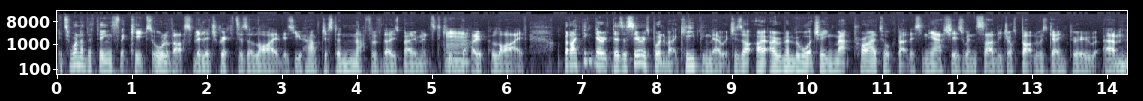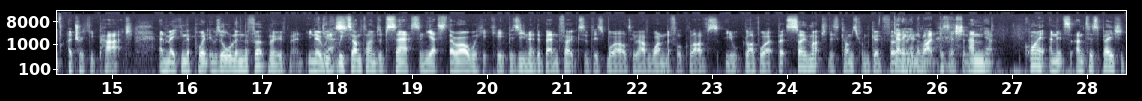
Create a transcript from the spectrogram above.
it's one of the things that keeps all of us village cricketers alive is you have just enough of those moments to keep mm. the hope alive but i think there, there's a serious point about keeping there which is I, I, remember watching matt prior talk about this in the ashes when sadly josh buttler was going through um, a tricky patch and making the point it was all in the foot movement you know we, yes. we sometimes obsess and yes there are wicket keepers you know the ben foakes of this world who have wonderful gloves you know, glove work but so much of this comes from good foot getting movement. in the right position and yep quite and its anticipation.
